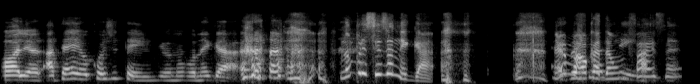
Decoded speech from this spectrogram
Olha, até eu cogitei, viu? Não vou negar. não precisa negar. É Normal, cada um assim, faz, né?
